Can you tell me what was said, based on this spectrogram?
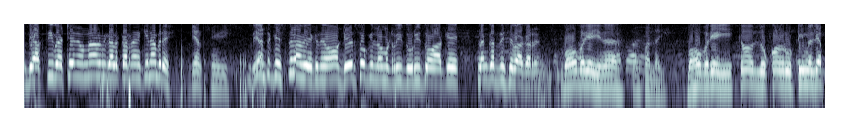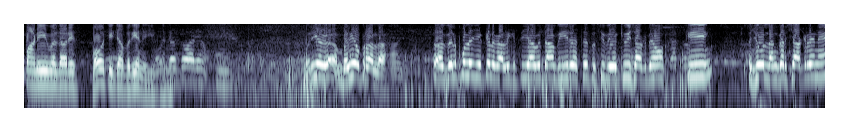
ਵਿਅਕਤੀ ਬੈਠੇ ਨੇ ਉਹਨਾਂ ਨਾਲ ਵੀ ਗੱਲ ਕਰ ਰਹੇ ਨੇ। ਕਿ ਨਾ ਵੀਰੇ? ਬੇਅੰਤ ਸਿੰਘ ਜੀ। ਬੇਅੰਤ ਕਿਸ ਤਰ੍ਹਾਂ ਵੇਖਦੇ ਹੋ? 150 ਕਿਲੋਮੀਟਰ ਦੀ ਦੂਰੀ ਤੋਂ ਆ ਕੇ ਲੰਗਰ ਦੀ ਸੇਵਾ ਕਰ ਰਹੇ ਨੇ। ਬਹੁਤ ਵਧੀਆ ਜੀ ਨਾ ਪੱਲਾ ਜੀ। ਬਹੁਤ ਵਧੀਆ ਜੀ। ਕਿਉਂ ਲੋਕਾਂ ਨੂੰ ਰੋਟੀ ਮਿਲਦੀ ਆ ਪਾਣੀ ਮਿਲਦਾ ਉਰੇ ਬਹੁਤ ਚੀਜ਼ਾਂ ਵਧੀਆ ਨੇ ਜੀ। ਵਧੀਆ ਵਧੀਆ ਉਪਰਾਲਾ। ਅ, ਬਿਲਕੁਲ ਜੇਕਰ ਗੱਲ ਕੀਤੀ ਜਾਵੇ ਤਾਂ ਵੀਰ ਇੱਥੇ ਤੁਸੀਂ ਵੇਖ ਵੀ ਸਕਦੇ ਹੋ ਕਿ ਜੋ ਲੰਗਰ ਛਕ ਰਹੇ ਨੇ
